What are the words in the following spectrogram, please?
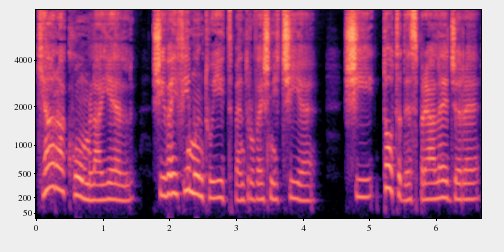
chiar acum la El și vei fi mântuit pentru veșnicie. Și tot despre alegere,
